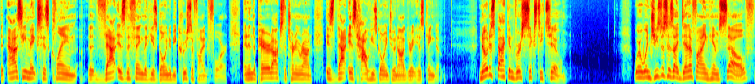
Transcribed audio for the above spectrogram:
that as he makes his claim that that is the thing that he's going to be crucified for, and in the paradox, the turning around, is that is how he's going to inaugurate his kingdom. Notice back in verse 62, where when Jesus is identifying himself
